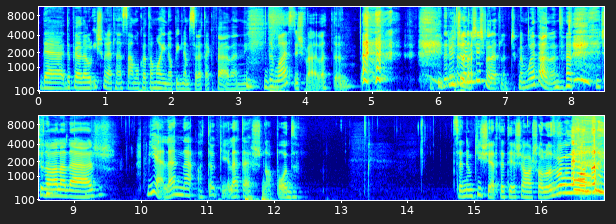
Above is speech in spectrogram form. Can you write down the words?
De, de például ismeretlen számokat a mai napig nem szeretek felvenni. De ma ezt is felvettem. Kiderült, hogy nem is ismeretlen, csak nem volt elmentve. Micsoda haladás. Milyen lenne a tökéletes napod? Szerintem kísértetése hasonlót fogunk mondani.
